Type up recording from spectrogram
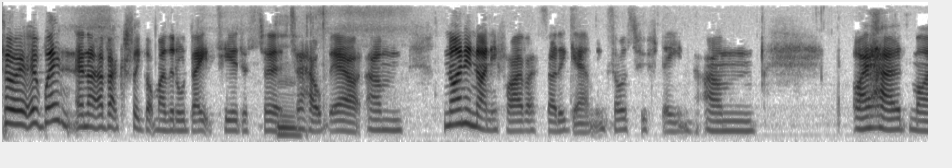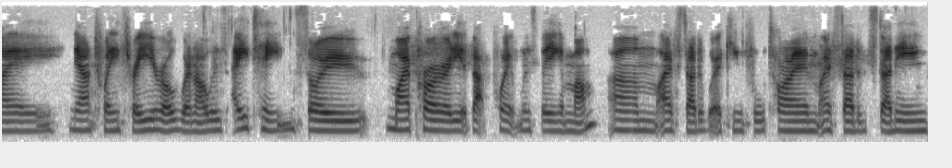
So it went, and I've actually got my little dates here just to, Mm. to help out. Um, 1995, I started gambling, so I was 15. Um, I had my now 23 year old when I was 18. So my priority at that point was being a mum. Um, I started working full time. I started studying.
